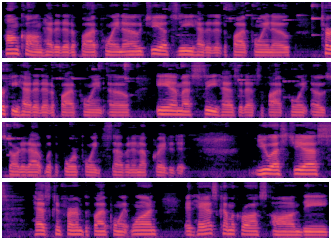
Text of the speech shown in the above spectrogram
Hong Kong had it at a 5.0, GFZ had it at a 5.0, Turkey had it at a 5.0, EMSC has it as a 5.0, started out with a 4.7 and upgraded it. USGS has confirmed the 5.1. It has come across on the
